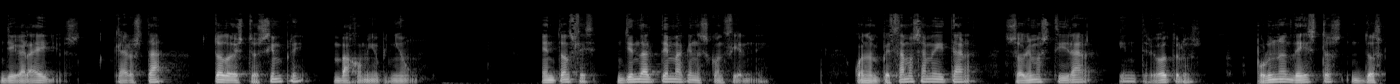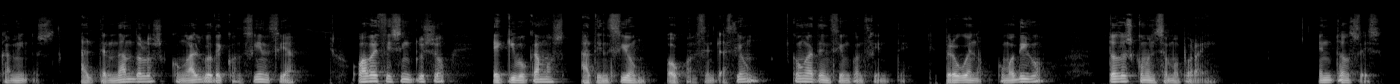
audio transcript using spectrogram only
llegar a ellos. Claro está, todo esto siempre bajo mi opinión. Entonces, yendo al tema que nos concierne. Cuando empezamos a meditar, solemos tirar, entre otros, por uno de estos dos caminos, alternándolos con algo de conciencia o a veces incluso equivocamos atención o concentración con atención consciente. Pero bueno, como digo, todos comenzamos por ahí. Entonces,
